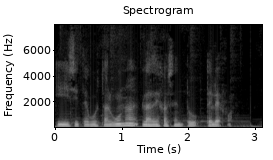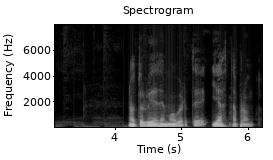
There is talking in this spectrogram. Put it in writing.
y si te gusta alguna la dejas en tu teléfono. No te olvides de moverte y hasta pronto.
